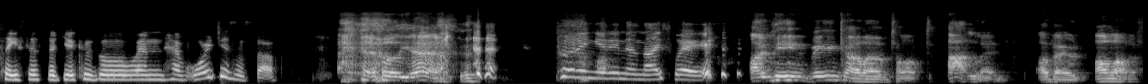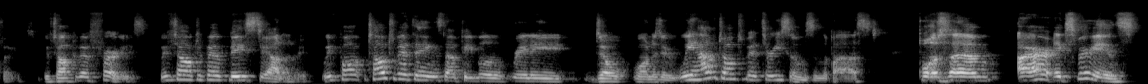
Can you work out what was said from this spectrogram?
places that you could go and have orgies and stuff. Hell yeah. Putting it in a nice way. I mean, me and Carla have talked at length about a lot of things. We've talked about furries. We've talked about bestiality. We've po- talked about things that people really don't want to do. We have talked about threesomes in the past, but um, our experience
